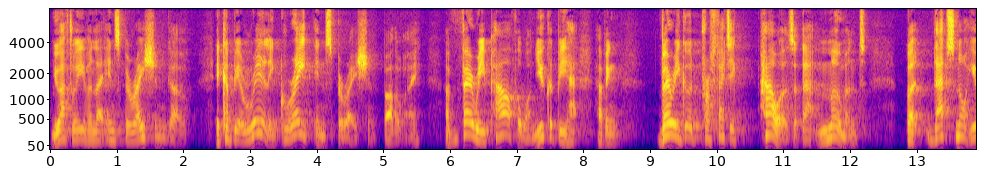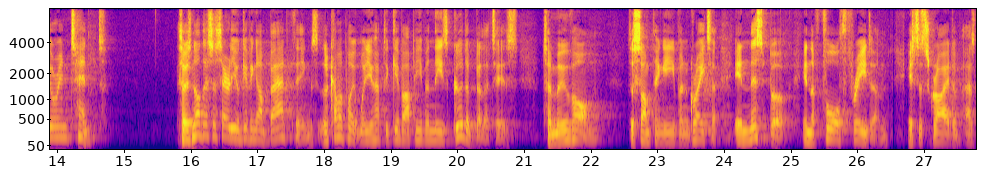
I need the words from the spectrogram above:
You have to even let inspiration go. It could be a really great inspiration, by the way, a very powerful one. You could be ha- having very good prophetic powers at that moment, but that's not your intent. So it's not necessarily you're giving up bad things. There'll come a point when you have to give up even these good abilities to move on to something even greater. In this book, in the fourth freedom, it's described as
